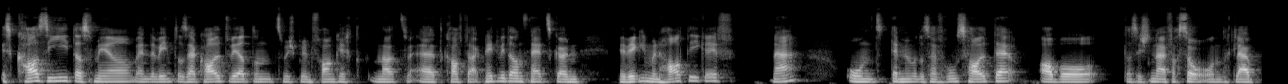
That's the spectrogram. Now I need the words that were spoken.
es kann sein, dass wir, wenn der Winter sehr kalt wird und zum Beispiel in Frankreich äh, die Kraftwerke nicht wieder ans Netz gehen, wir wirklich einen harten Eingriff nehmen. Und dann müssen wir das einfach aushalten. Aber das ist dann einfach so. Und ich glaube,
